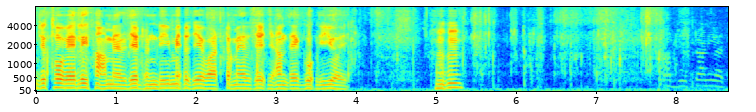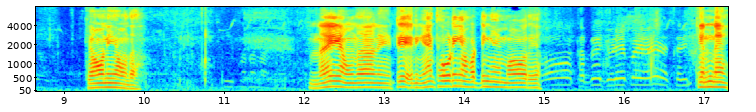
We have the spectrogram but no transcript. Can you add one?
ਜਿੱਥੋਂ ਵੇਲੀ ਥਾਂ ਮਿਲ ਜੇ ਡੰਡੀ ਮਿਲ ਜੇ ਵੱਟ ਮਿਲ ਜੇ ਜਾਂਦੇ ਗੋਲੀ ਹੋਏ। ਹੂੰ। ਕਿਉਂ ਨਹੀਂ ਆਉਂਦਾ? ਨਹੀਂ ਆਉਂਦਾ ਨਹੀਂ। ਢੇਰੀਆਂ ਥੋੜੀਆਂ ਵੱਡੀਆਂ ਹੀ ਮੋਰ ਆ। ਥੱਬੇ ਜੁੜੇ ਪਏ ਕਿੰਨੇ?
